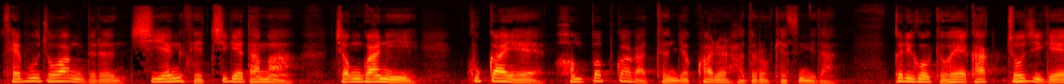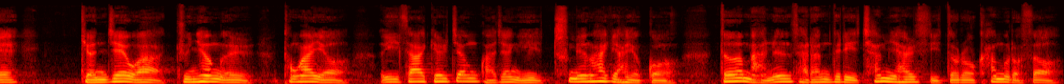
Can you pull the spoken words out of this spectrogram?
세부 조항들은 시행 세칙에 담아 정관이 국가의 헌법과 같은 역할을 하도록 했습니다. 그리고 교회 각 조직의 견제와 균형을 통하여 의사 결정 과정이 투명하게 하였고 더 많은 사람들이 참여할 수 있도록 함으로써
